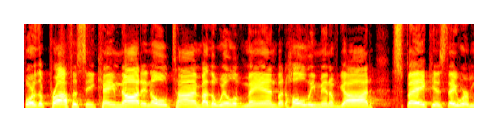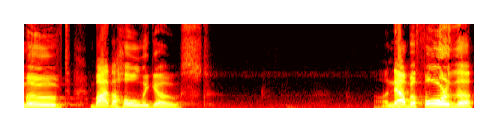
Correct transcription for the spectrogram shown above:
for the prophecy came not in old time by the will of man, but holy men of God spake as they were moved by the Holy Ghost. Uh, now, before the,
